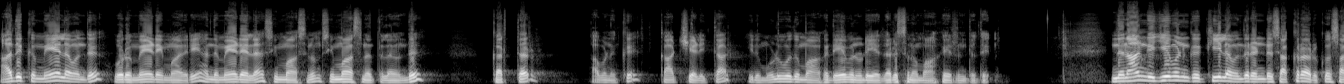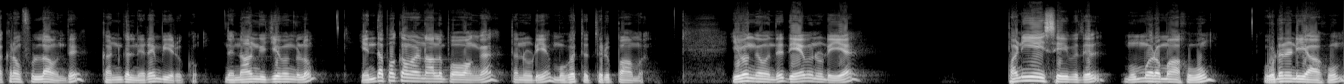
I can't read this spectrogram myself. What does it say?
அதுக்கு மேலே வந்து ஒரு மேடை மாதிரி அந்த மேடையில் சிம்மாசனம் சிம்மாசனத்தில் வந்து கர்த்தர் அவனுக்கு காட்சியளித்தார். இது முழுவதுமாக தேவனுடைய தரிசனமாக இருந்தது. இந்த நான்கு ஜீவனுக்கு கீழே வந்து ரெண்டு சக்கரம் இருக்கும். சக்கரம் ஃபுல்லாக வந்து கண்கள் நிரம்பி இருக்கும். இந்த நான்கு ஜீவங்களும் எந்த பக்கம் வேணாலும் போவாங்க? தன்னுடைய முகத்தை திருப்பாமல் இவங்க வந்து தேவனுடைய பணியை செய்வதில் மும்முரமாகவும் உடனடியாகவும்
